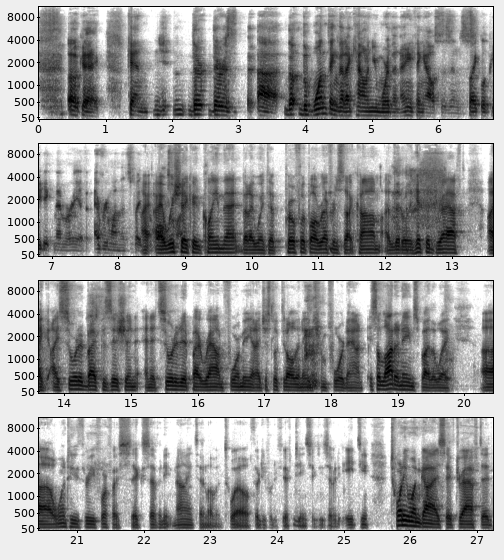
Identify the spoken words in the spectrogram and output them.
okay, Ken, there there's uh, the the one thing that I count on you more than anything else is encyclopedic memory of everyone that's played. I, I wish I could claim that, but I went to ProFootballReference.com. I literally hit the draft. I, I, sorted by position and it sorted it by round for me. And I just looked at all the names from four down. It's a lot of names, by the way. Uh, 1, 2, 3, 4, 5, 6, 7, 8, 9, 10, 11, 12, 30, 40, 15, 16, 17, 18, 21 guys they've drafted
